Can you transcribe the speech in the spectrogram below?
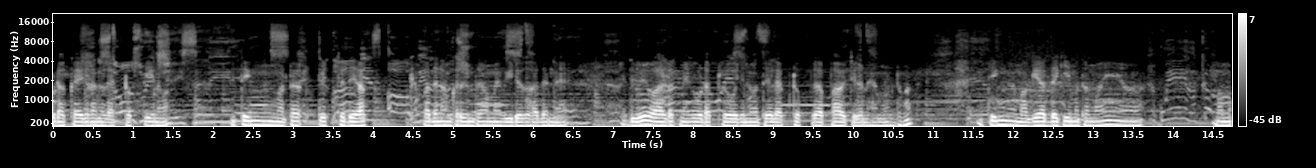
ගොඩක් අය ගළඟ ලැප්ටොප් තියෙනවා. ඉතිං මට වෙච්ච දෙයක් පදනම් කරගතම වීඩියෝක හදන්න. ඇදුවේ වාල්ටත් මේක ගොඩක් ප්‍රෝජනවතය ලැප්ටොප් පාවිච්චි කන හැමටම. ඉතිං මගේ අත්දැකීම තමයි මම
